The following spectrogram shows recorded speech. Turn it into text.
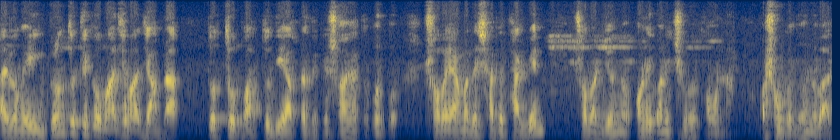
এবং এই গ্রন্থ থেকেও মাঝে মাঝে আমরা তথ্য পাত্র দিয়ে আপনাদেরকে সহায়তা করব। সবাই আমাদের সাথে থাকবেন, সবার জন্য অনেক অনেক শুভকামনা। অসংখ্য ধন্যবাদ।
